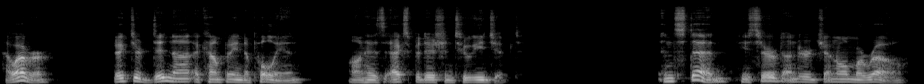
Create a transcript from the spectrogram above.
However, Victor did not accompany Napoleon on his expedition to Egypt. Instead, he served under General Moreau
